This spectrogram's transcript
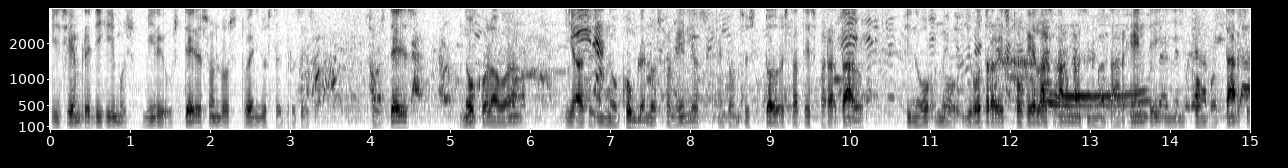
y siempre dijimos, mire, ustedes son los dueños del proceso. Si ustedes no colaboran y, no cumplen los convenios, entonces todo está desbaratado y, no, y otra vez coger las armas y matar gente y comportarse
